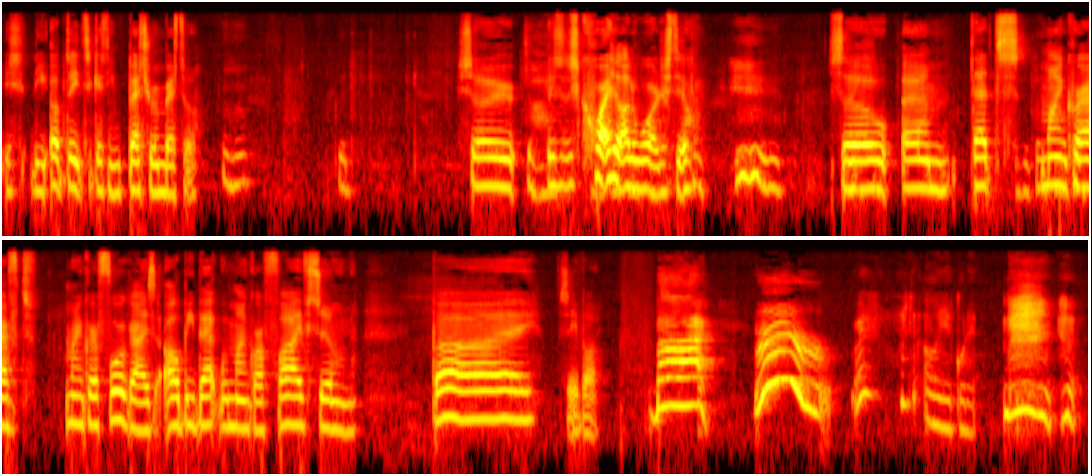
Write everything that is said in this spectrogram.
It's, the updates are getting better and better. Mm -hmm. So this is quite a lot of water still. so um, that's Minecraft. Minecraft 4, guys. I'll be back with Minecraft 5 soon. Bye. Say bye. Bye. Oh, you got it.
